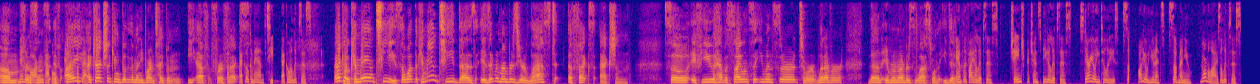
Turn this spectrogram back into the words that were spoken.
Um, for instance, Apple. if I Effects. I can actually can go to the menu bar and type in EF for effects. Echo command. T. Echo ellipsis. Echo Command T. So what the Command T does is it remembers your last effects action. So if you have a silence that you insert or whatever, then it remembers the last one that you did. Amplify ellipsis. Change pitch and speed ellipsis. Stereo utilities. Sub- audio units. Submenu. Normalize ellipsis.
